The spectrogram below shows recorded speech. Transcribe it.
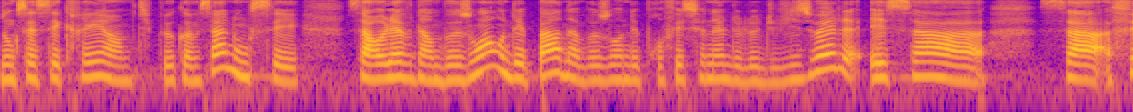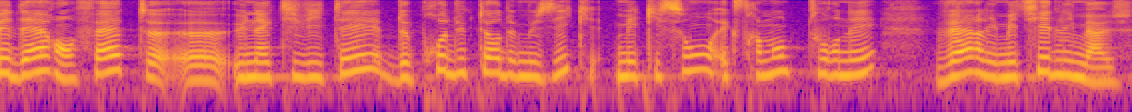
Donc ça s'est créé un petit peu comme ça. Donc c'est, ça relève d'un besoin au départ, d'un besoin des professionnels de l'audiovisuel, et ça, ça fédère en fait euh, une activité de producteurs de musique, mais qui sont extrêmement tournés vers les métiers de l'image.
